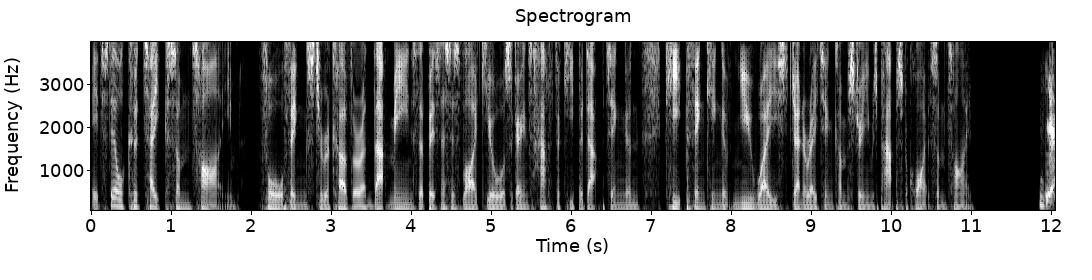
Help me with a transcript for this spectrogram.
it still could take some time for things to recover. And that means that businesses like yours are going to have to keep adapting and keep thinking of new ways to generate income streams, perhaps for quite some time. Yeah,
